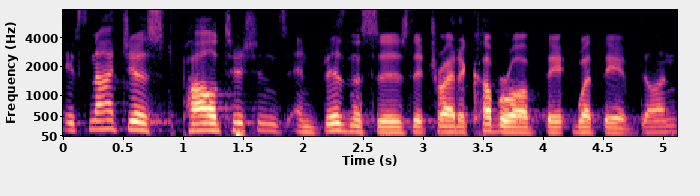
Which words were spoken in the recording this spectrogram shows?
it's not just politicians and businesses that try to cover up they, what they have done.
